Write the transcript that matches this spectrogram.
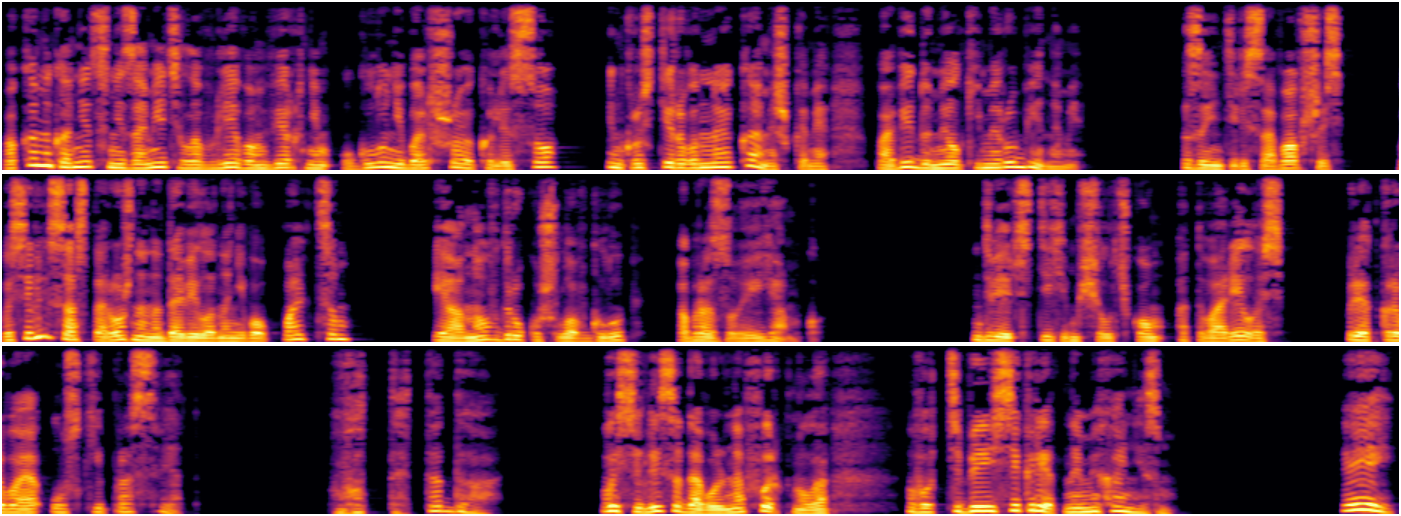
Пока, наконец, не заметила в левом верхнем углу небольшое колесо, инкрустированное камешками, по виду мелкими рубинами. Заинтересовавшись, Василиса осторожно надавила на него пальцем, и оно вдруг ушло вглубь образуя ямку. Дверь с тихим щелчком отворилась, приоткрывая узкий просвет. «Вот это да!» Василиса довольно фыркнула. «Вот тебе и секретный механизм». Эй,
